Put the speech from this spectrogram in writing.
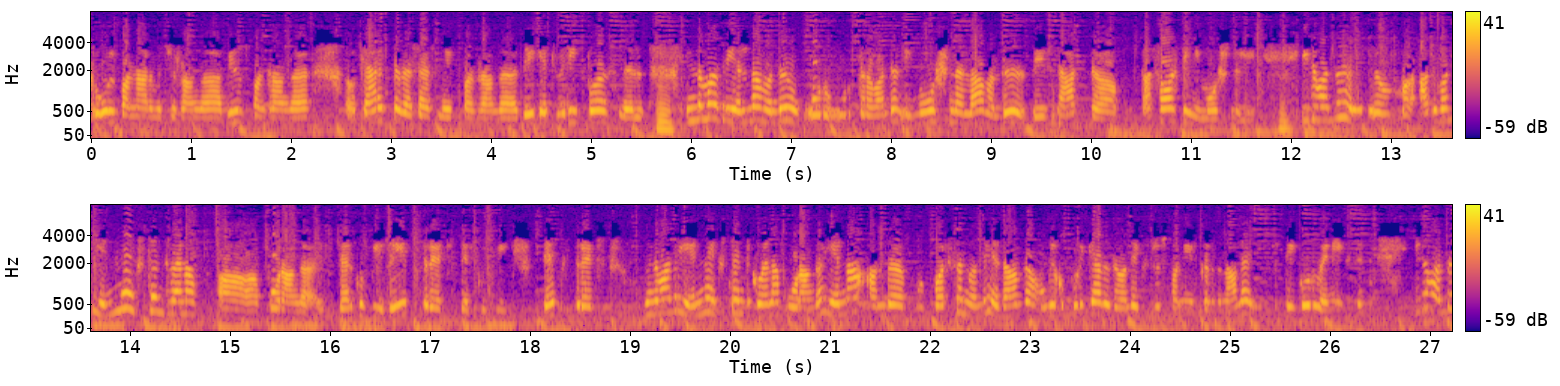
ட்ரோல் பண்ண ஆரம்பிச்சிடுறாங்க அபியூஸ் பண்றாங்க கேரக்டர் அசாசினேட் பண்றாங்க தே கெட் வெரி பர்சனல் இந்த மாதிரி எல்லாம் வந்து ஒரு ஒருத்தரை வந்து இமோஷனலா வந்து தே ஸ்டார்ட் அசால்ட்டிங் இமோஷனலி இது வந்து அது வந்து என்ன எக்ஸ்டென்ட் வேணா போறாங்க. There could be rape threats there could be death threats இந்த மாதிரி என்ன எக்ஸ்டென்ட்க்கு வேணா போறாங்க. ஏன்னா அந்த பர்சன் வந்து ஏதாவது அவங்களுக்கு பிடிக்காததை வந்து எக்ஸ்பிரஸ் பண்ணி இருக்கிறதுனால they go to any extent இது வந்து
